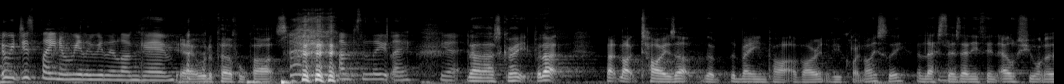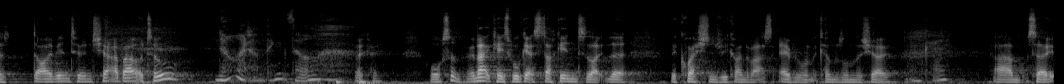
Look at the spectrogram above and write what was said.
We're just playing a really, really long game. Yeah, all the purple parts. Absolutely. Yeah. No, that's great. But that that like ties up the, the main part of our interview quite nicely. Unless Yeah. there's anything else you want to dive into and chat about at all. No, I don't think so. Okay, awesome. In that case, we'll get stuck into like the the questions we kind of ask everyone that comes on the show. Okay. Um, so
